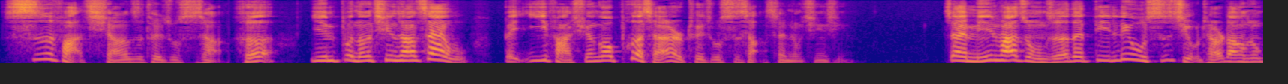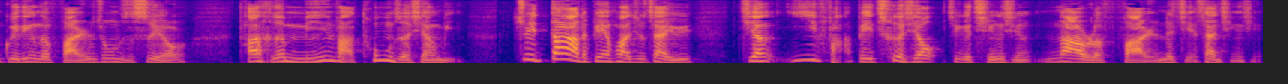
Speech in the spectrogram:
司法强制退出市场和因不能清偿债务被依法宣告破产而退出市场三种情形。在民法总则的第六十九条当中规定的法人终止事由，它和民法通则相比，最大的变化就在于将依法被撤销这个情形纳入了法人的解散情形。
